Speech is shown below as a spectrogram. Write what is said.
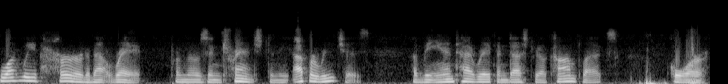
what we've heard about rape from those entrenched in the upper reaches of the anti-rape industrial complex, or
